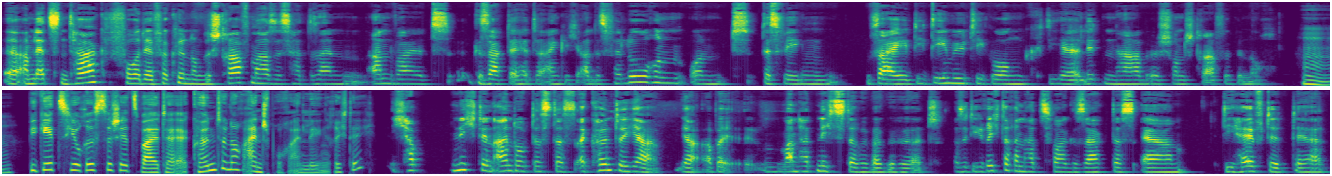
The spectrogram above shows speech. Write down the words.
äh, am letzten Tag vor der Verkündung des Strafmaßes hat sein Anwalt gesagt, er hätte eigentlich alles verloren und deswegen sei die Demütigung, die er erlitten habe, schon Strafe genug. Hm. Wie geht's juristisch jetzt weiter? Er könnte noch Einspruch einlegen, richtig? Ich habe nicht den Eindruck, dass das er könnte, ja, ja, aber man hat nichts darüber gehört. Also die Richterin hat zwar gesagt, dass er die Hälfte der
